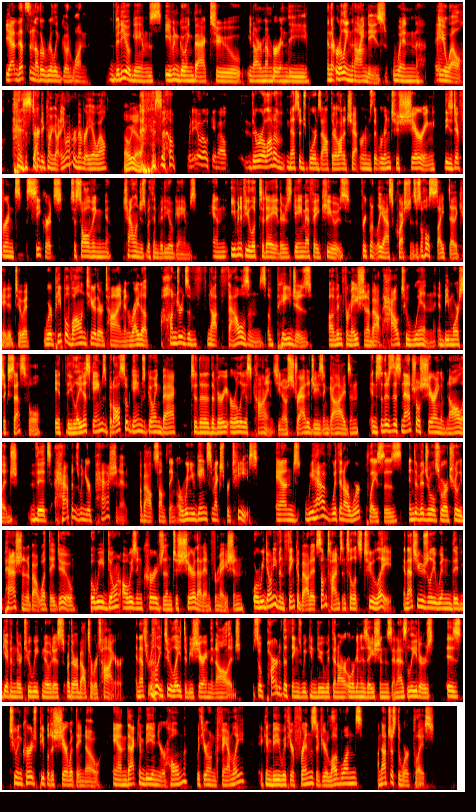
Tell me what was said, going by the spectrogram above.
Yeah that's another really good one. Video games even going back to you know i remember in the in the early 90s when AOL started coming out. Anyone remember AOL? Oh, yeah. so when AOL came out, there were a lot of message boards out there, a lot of chat rooms that were into sharing these different secrets to solving challenges within video games. And even if you look today, there's game FAQs, frequently asked questions. There's a whole site dedicated to it where people volunteer their time and write up hundreds of, not thousands of pages of information about how to win and be more successful at the latest games, but also games going back to the the very earliest kinds, you know, strategies and guides. And and so there's this natural sharing of knowledge that happens when you're passionate about something or when you gain some expertise. And we have within our workplaces individuals who are truly passionate about what they do, but we don't always encourage them to share that information, or we don't even think about it sometimes until it's too late. And that's usually when they've given their two week notice or they're about to retire. And that's really too late to be sharing the knowledge. So, part of the things we can do within our organizations and as leaders is to encourage people to share what they know. And that can be in your home with your own family, it can be with your friends, if your loved ones, not just the workplace.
